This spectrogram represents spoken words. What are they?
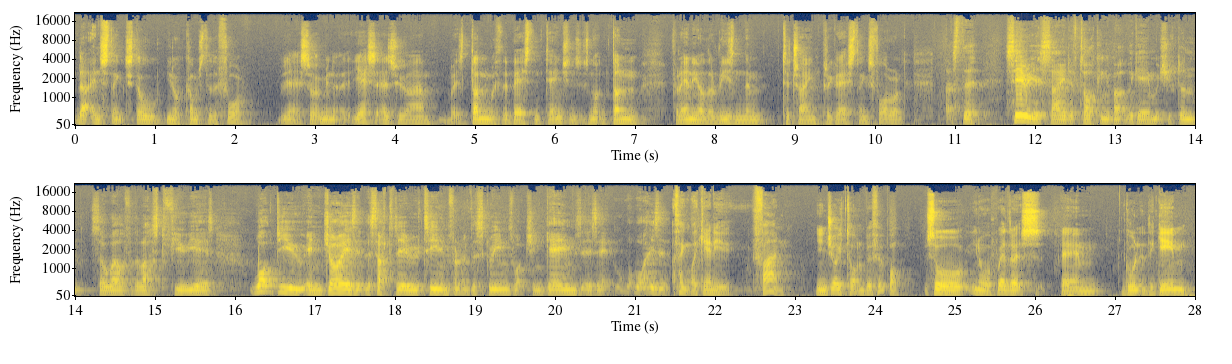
that instinct still you know comes to the fore. Yeah, so I mean, yes, it is who I am, but it's done with the best intentions. It's not done for any other reason than to try and progress things forward. That's the serious side of talking about the game, which you've done so well for the last few years. What do you enjoy? Is it the Saturday routine in front of the screens, watching games? Is it what is it? I think, like any fan, you enjoy talking about football. So you know whether it's um, going to the game,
